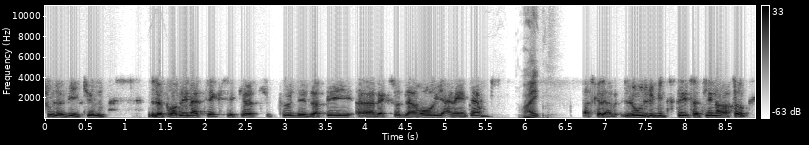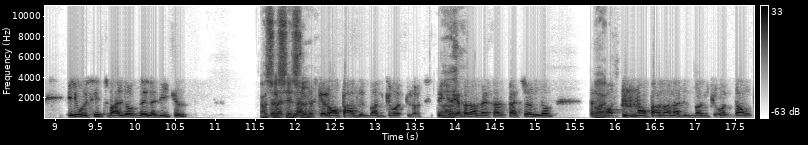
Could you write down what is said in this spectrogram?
sous le véhicule. Le problématique, c'est que tu peux développer avec ça de la rouille à l'interne. Oui parce que l'eau, l'humidité se tient dans ça. Et aussi, tu vas alourdir le véhicule. Ah, ça, c'est sûr. Parce que là, on parle d'une bonne croûte. Là. Si tu n'es ah. pas dans le vessel spatule, là, on, parle vraiment d'une bonne croûte. Donc,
